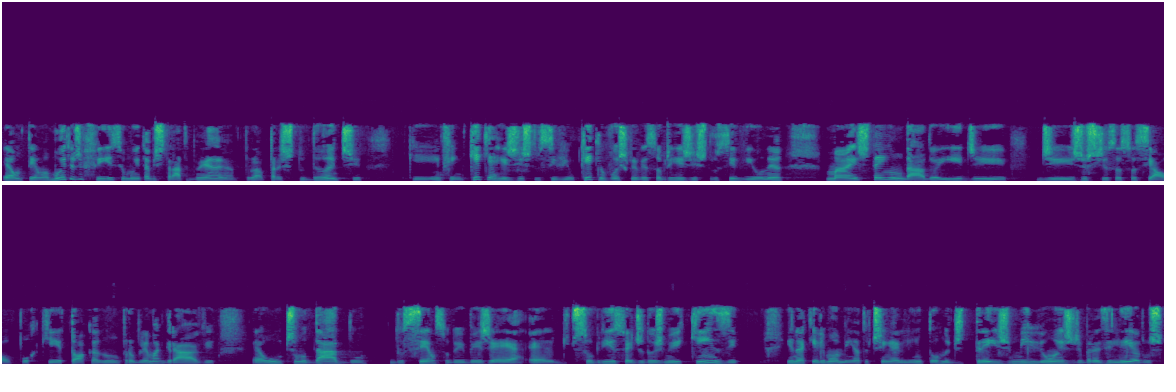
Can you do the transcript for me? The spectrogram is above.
é um tema muito difícil, muito abstrato né, para estudante que, enfim, o que, que é registro civil? O que, que eu vou escrever sobre registro civil, né? Mas tem um dado aí de, de justiça social, porque toca num problema grave. É o último dado do censo do IBGE é, sobre isso é de 2015 e naquele momento tinha ali em torno de 3 milhões de brasileiros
